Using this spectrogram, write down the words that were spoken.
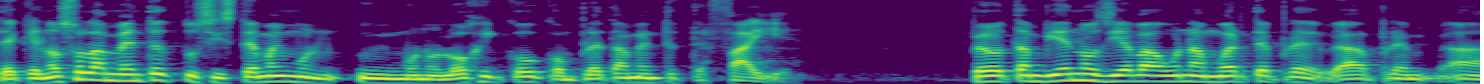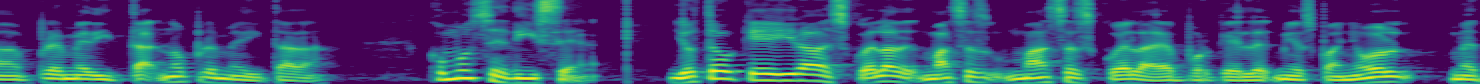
de que no solamente tu sistema inmun- inmunológico completamente te falle, pero también nos lleva a una muerte pre- a pre- a premedita- no premeditada. ¿Cómo se dice? Yo tengo que ir a escuela, más, más a escuela, eh, porque mi español me,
